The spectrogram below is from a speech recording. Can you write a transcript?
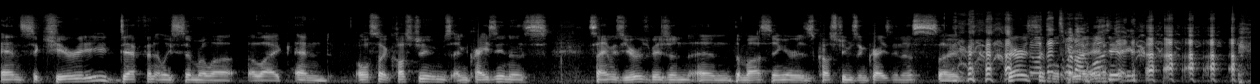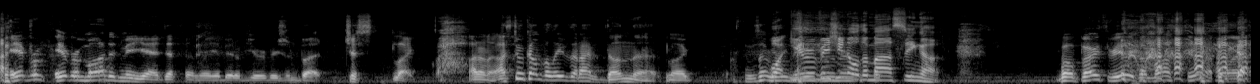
and security, definitely similar. Like, and also costumes and craziness. Same as Eurovision, and the Masked Singer is costumes and craziness. So very similar. That's what I Yeah, it did- wanted. it, re- it reminded me, yeah, definitely a bit of Eurovision, but just like I don't know. I still can't believe that I've done that. Like, was that What really Eurovision or the Masked Singer? Well, both really, The Mars Singer. like-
